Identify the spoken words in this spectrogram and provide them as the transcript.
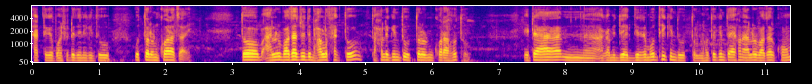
ষাট থেকে পঁয়ষট্টি দিনে কিন্তু উত্তোলন করা যায়। তো আলুর বাজার যদি ভালো থাকতো, তাহলে কিন্তু উত্তোলন করা হতো। এটা আগামী দু একদিনের মধ্যেই কিন্তু উত্তোলন হতো। কিন্তু এখন আলুর বাজার কম।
